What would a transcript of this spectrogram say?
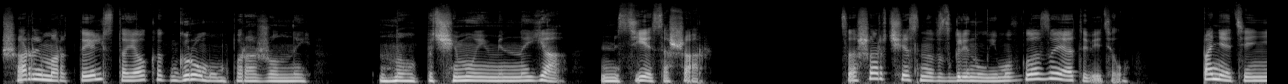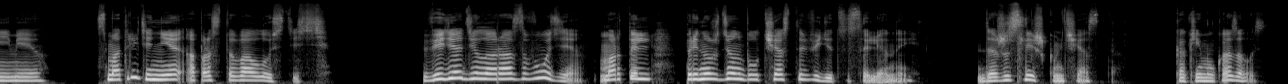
Шарль Мартель стоял как громом пораженный. «Но почему именно я, месье Сашар?» Сашар честно взглянул ему в глаза и ответил. «Понятия не имею. Смотрите, не опростоволостись. Ведя дело о разводе, Мартель принужден был часто видеться с Еленой. Даже слишком часто, как ему казалось.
